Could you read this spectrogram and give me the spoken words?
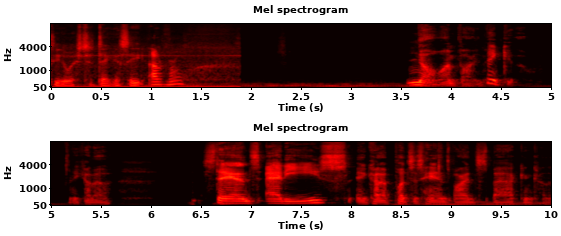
Do you wish to take a seat, Admiral? No, I'm fine. Thank you. He kind of stands at ease and kind of puts his hands behind his back and kind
